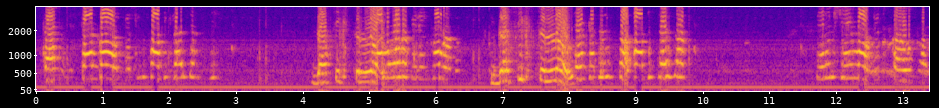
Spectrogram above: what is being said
Sen sen daha götünü sabitlerken biz The Sixth Law. numara birinci oluyordun. The Sixth Law. Sen götünü sabitlersen benim şeyim var YouTube kanalım var.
